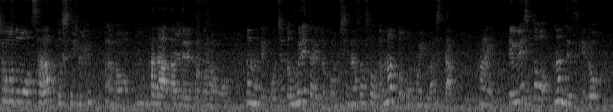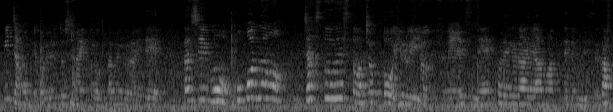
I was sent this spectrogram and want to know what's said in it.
ちょうどさらっとしてる。あのうん。肌当たってるところも、なのでこうちょっと蒸れたりとかもしなさそうだなと思いました。はい。でウエストなんですけどみーちゃんもやっぱベルトしないとダメぐらいで私もここのジャストウエストはちょっと緩いですね。これぐらい余ってるんですが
